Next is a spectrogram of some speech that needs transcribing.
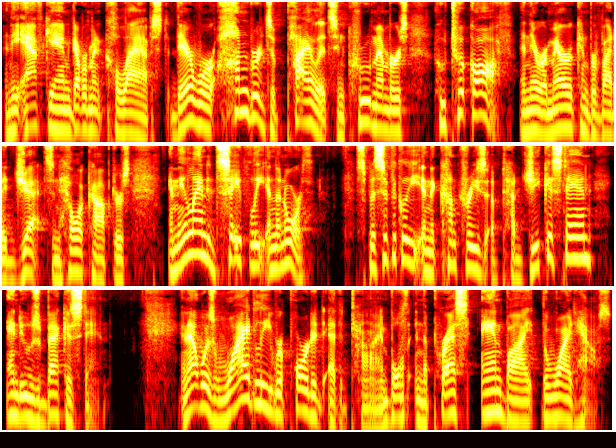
and the Afghan government collapsed, there were hundreds of pilots and crew members who took off in their American provided jets and helicopters, and they landed safely in the north, specifically in the countries of Tajikistan and Uzbekistan. And that was widely reported at the time, both in the press and by the White House.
